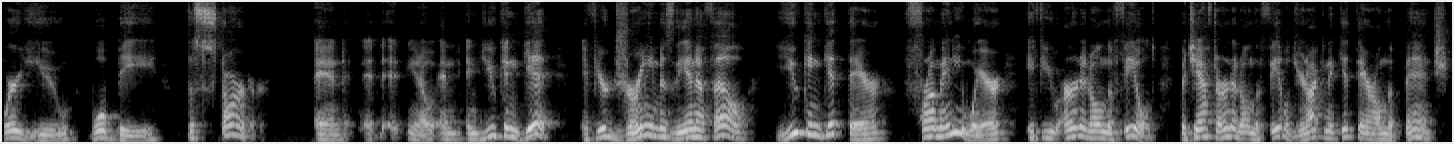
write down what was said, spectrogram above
where you will be the starter. And you know, and and you can get if your dream is the NFL, you can get there from anywhere if you earn it on the field. But you have to earn it on the field. You're not going to get there on the bench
